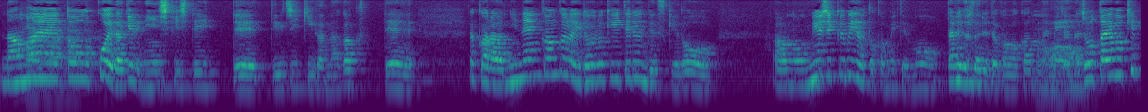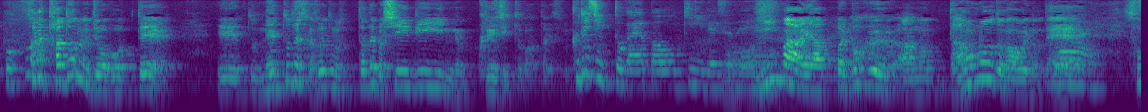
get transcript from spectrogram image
名前と声だけで認識していってっていう時期が長くて。だから2年間ぐらいいろいろ聞いてるんですけどあのミュージックビデオとか見ても誰が誰だか分かんないみたいな状態は結構ふそれたどる情報って、えー、とネットですか？それとも例えば CD のクレジットだったりするクレジットがやっぱ大きいですね。今やっぱり僕あのダウンロードが多いので、はいそ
